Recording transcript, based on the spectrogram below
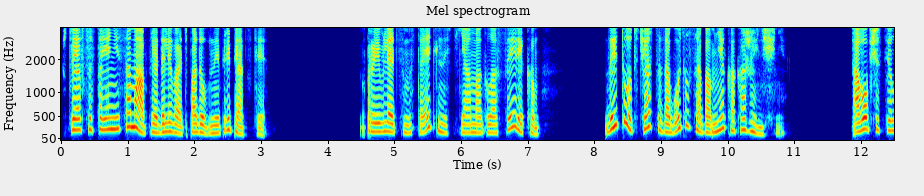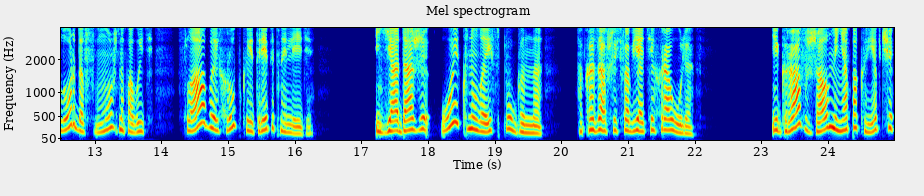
что я в состоянии сама преодолевать подобные препятствия. Проявлять самостоятельность я могла с Эриком, да и тот часто заботился обо мне как о женщине. А в обществе лордов можно побыть слабой, хрупкой и трепетной леди. Я даже ойкнула испуганно, оказавшись в объятиях Рауля. И граф сжал меня покрепче,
